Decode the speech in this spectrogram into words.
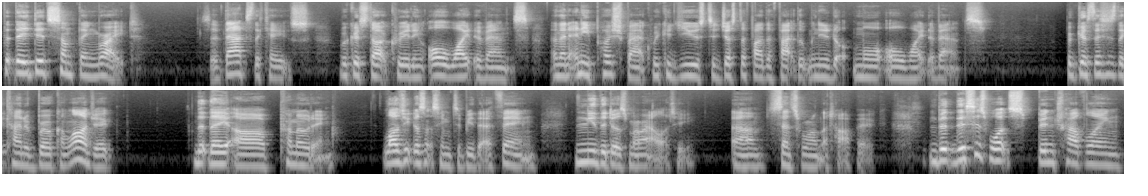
that they did something right. So if that's the case, we could start creating all white events, and then any pushback we could use to justify the fact that we needed more all white events. Because this is the kind of broken logic that they are promoting. Logic doesn't seem to be their thing, neither does morality, um, since we're on the topic. But this is what's been traveling,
